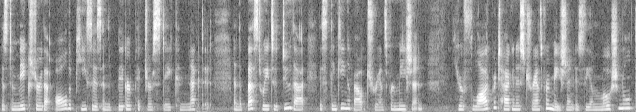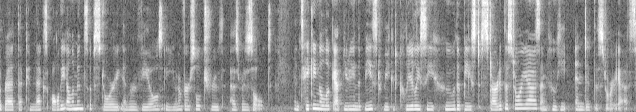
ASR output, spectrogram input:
is to make sure that all the pieces in the bigger picture stay connected. And the best way to do that is thinking about transformation Your flawed protagonist's transformation is the emotional thread that connects all the elements of story and reveals a universal truth as a result. And taking a look at Beauty and the Beast, we could clearly see who the Beast started the story as and who he ended the story as.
